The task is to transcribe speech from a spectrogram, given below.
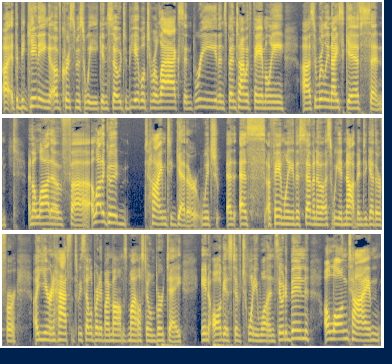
Uh, at the beginning of Christmas week. And so to be able to relax and breathe and spend time with family, uh, some really nice gifts and and a lot of uh, a lot of good time together. Which as, as a family, the seven of us, we had not been together for a year and a half since we celebrated my mom's milestone birthday in August of 21. So it had been a long time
